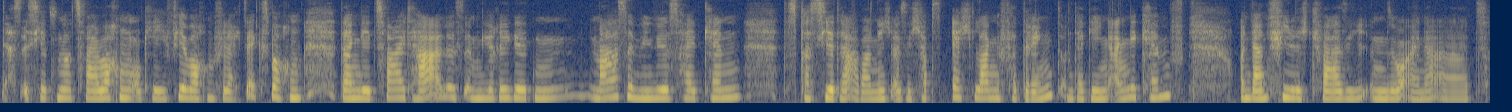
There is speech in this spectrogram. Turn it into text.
das ist jetzt nur zwei Wochen, okay, vier Wochen, vielleicht sechs Wochen, dann geht es weiter, alles im geregelten Maße, wie wir es halt kennen. Das passierte aber nicht. Also ich habe es echt lange verdrängt und dagegen angekämpft und dann fiel ich quasi in so eine Art,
